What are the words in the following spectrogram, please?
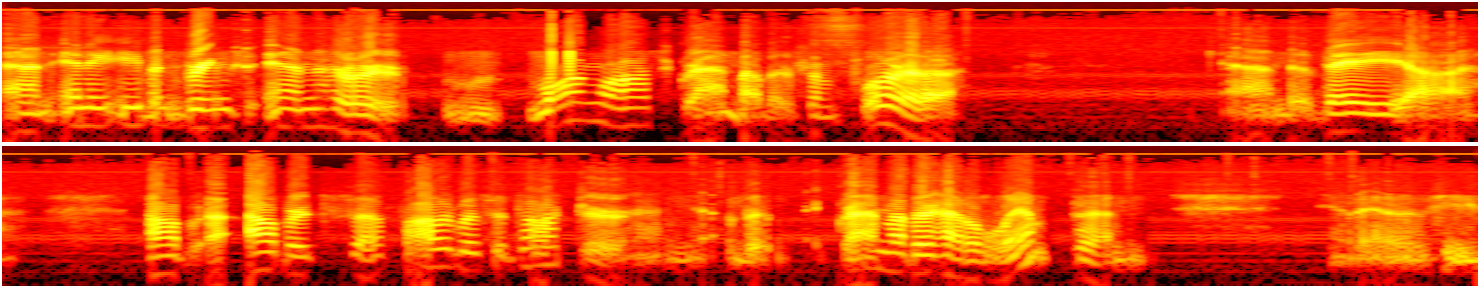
And Innie even brings in her long lost grandmother from Florida and they uh, Albert's uh, father was a doctor, and the grandmother had a limp, and he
